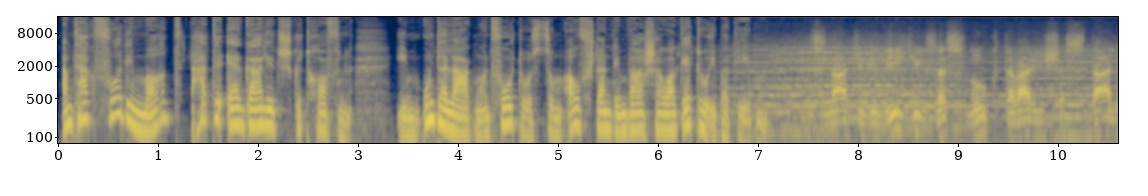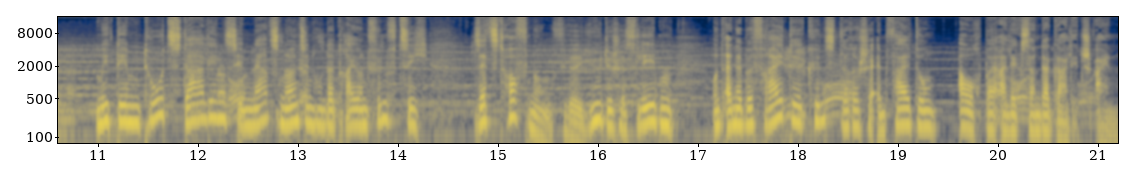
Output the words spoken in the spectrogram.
Am Tag vor dem Mord hatte er Galitsch getroffen, ihm Unterlagen und Fotos zum Aufstand im Warschauer Ghetto übergeben. Mit dem Tod Stalins im März 1953 setzt Hoffnung für jüdisches Leben und eine befreite künstlerische Entfaltung auch bei Alexander Galitsch ein.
